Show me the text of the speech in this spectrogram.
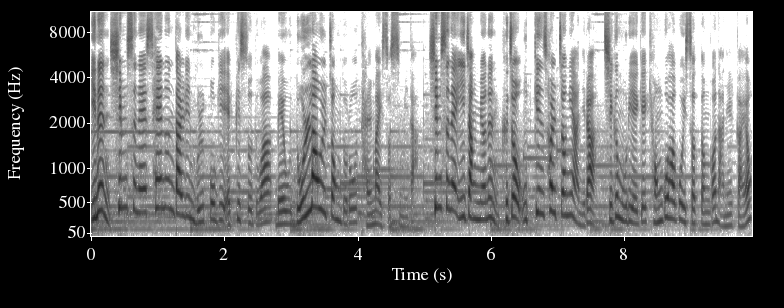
이는 심슨의 새 눈 달린 물고기 에피소드와 매우 놀라울 정도로 닮아 있었습니다. 심슨의 이 장면은 그저 웃긴 설정이 아니라 지금 우리에게 경고하고 있었던 건 아닐까요?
